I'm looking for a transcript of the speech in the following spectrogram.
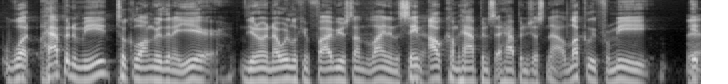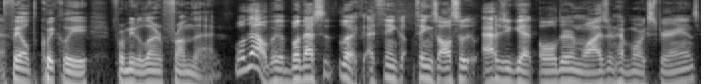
what happened to me took longer than a year. You know, and now we're looking five years down the line, and the same outcome happens that happened just now. Luckily for me, Yeah. it failed quickly for me to learn from that. Well, no, but, but that's look. I think things also as you get older and wiser and have more experience,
